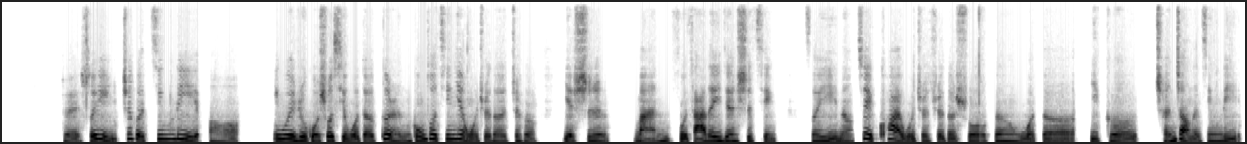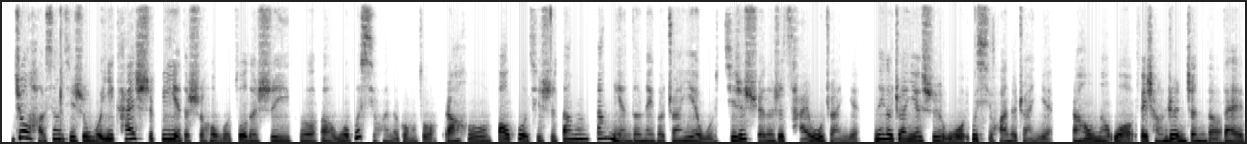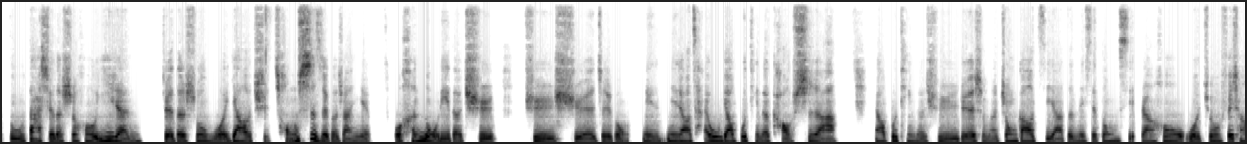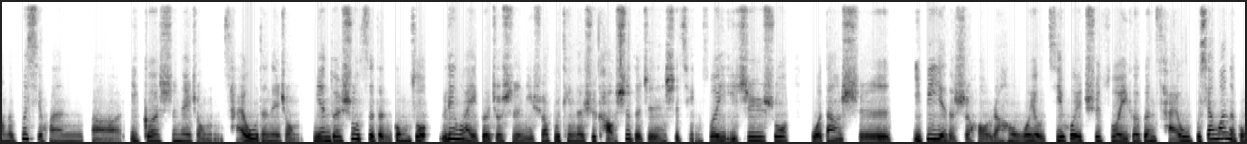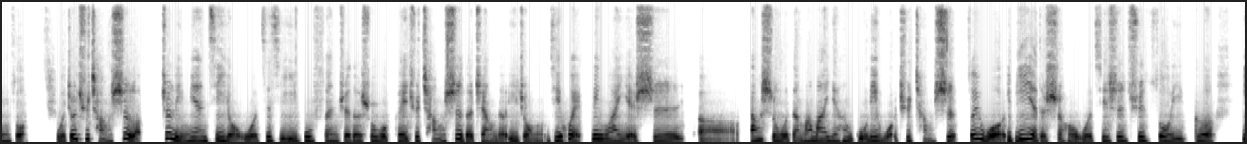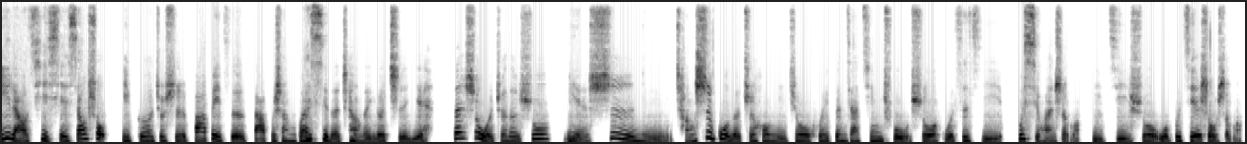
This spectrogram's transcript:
对，所以这个经历，呃，因为如果说起我的个人工作经验，我觉得这个也是蛮复杂的一件事情。所以呢，这块我就觉得说，跟我的一个成长的经历，就好像其实我一开始毕业的时候，我做的是一个呃我不喜欢的工作，然后包括其实当当年的那个专业，我其实学的是财务专业，那个专业是我不喜欢的专业。然后呢，我非常认真的在读大学的时候，依然觉得说我要去从事这个专业，我很努力的去去学这种，你你知道财务要不停的考试啊。要不停的去学什么中高级啊的那些东西，然后我就非常的不喜欢，呃，一个是那种财务的那种面对数字的工作，另外一个就是你需要不停的去考试的这件事情，所以以至于说我当时一毕业的时候，然后我有机会去做一个跟财务不相关的工作，我就去尝试了。这里面既有我自己一部分觉得说我可以去尝试的这样的一种机会，另外也是呃，当时我的妈妈也很鼓励我去尝试，所以我一毕业的时候，我其实去做一个医疗器械销售，一个就是八辈子打不上关系的这样的一个职业。但是我觉得说，也是你尝试过了之后，你就会更加清楚说我自己不喜欢什么，以及说我不接受什么。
